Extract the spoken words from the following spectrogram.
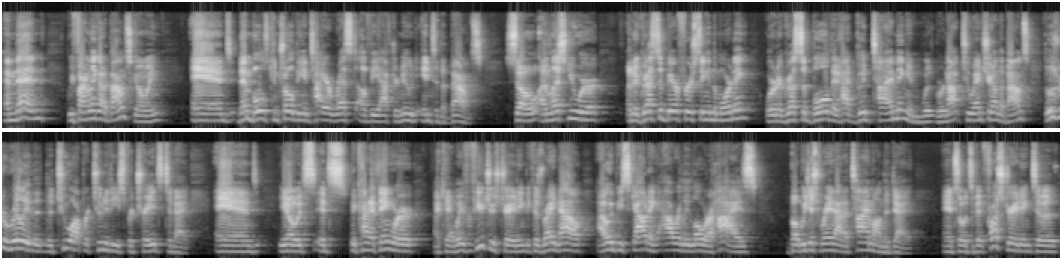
And then we finally got a bounce going and then Bulls controlled the entire rest of the afternoon into the bounce. So unless you were an aggressive bear first thing in the morning or an aggressive bull that had good timing and were not too entry on the bounce, those were really the, the two opportunities for trades today. And you know, it's it's the kind of thing where I can't wait for futures trading because right now I would be scouting hourly lower highs, but we just ran out of time on the day. And so it's a bit frustrating to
